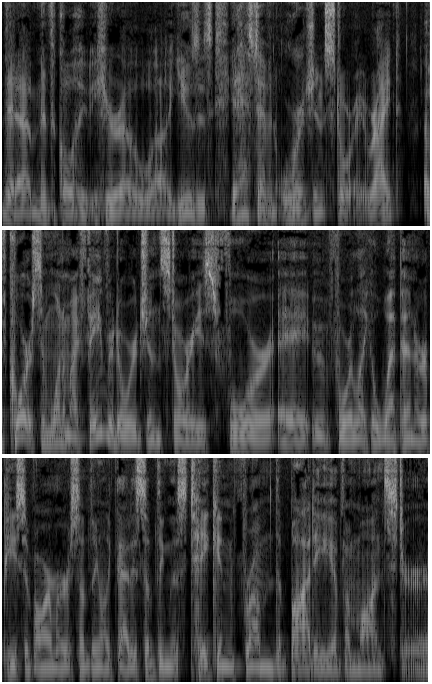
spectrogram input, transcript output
that a mythical hero uh, uses, it has to have an origin story, right? Of course, and one of my favorite origin stories for a for like a weapon or a piece of armor or something like that is something that's taken from the body of a monster.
